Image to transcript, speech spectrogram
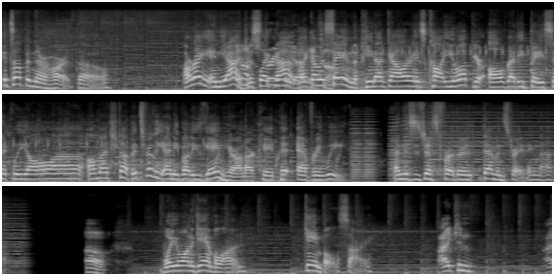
It's up in their heart, though. All right, and yeah, In just like that, like I was up. saying, the peanut gallery has caught you up. You're already basically all uh, all matched up. It's really anybody's game here on Arcade Pit every week, and this is just further demonstrating that. Oh, What do you want to gamble on? Gamble, sorry. I can. I,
